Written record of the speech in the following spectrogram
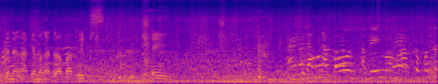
Ito ang aking mga tropa pips. Hey, Ilang na po. Sabihin mo, makakapal sa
